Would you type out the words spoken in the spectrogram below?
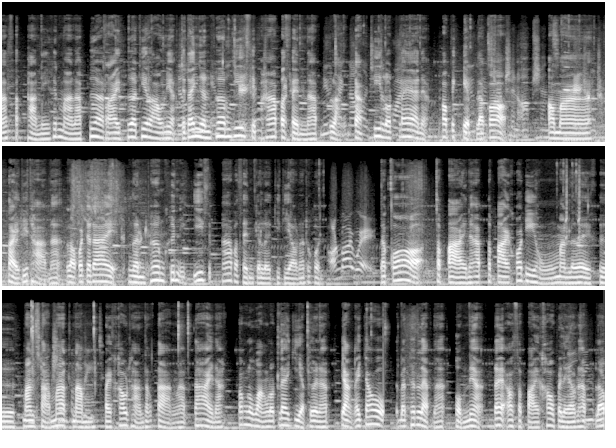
นะฐานนี้ขึ้นมานะ เพื่ออะไรเพื่อที่เราเนี่ยจะได้เงินเพิ่ม 25%นะครับ หลังจากที่รถแร่เนี่ยเข้าไปเก็บ New แล้วก็ construction options. เอามาใส่ที่ฐานนะเราก็จะได้เงินเพิ่มขึ้นอีก 25%กันเลยทีเดียวนะทุกคน On my way. แล้วก็สปายนะครับสปายข้อดีของมันเลยคือมันสามารถนำไปเข้าฐานต่างๆนะครับได้นะ ต้องระวังรถแร่เหยียบด้วยนะครับ อย่างไอ้เจ้า Battle Lab นะฮะผมเนี่ยได้เอาสปายเข้าไปแล้วนะครับ แล้ว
